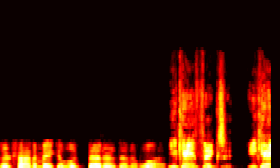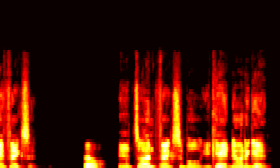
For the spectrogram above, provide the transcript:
They're trying to make it look better than it was. You can't fix it. You can't fix it. No, It's unfixable. You can't do it again.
